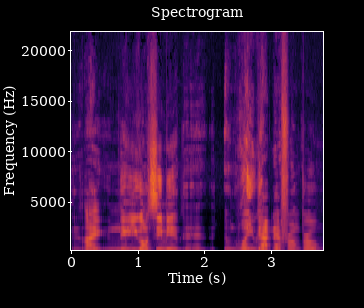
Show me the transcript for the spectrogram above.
like nigga, you gonna see me. uh, Where you got that from, bro?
